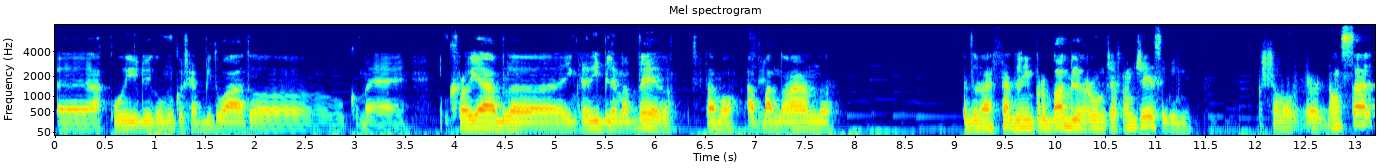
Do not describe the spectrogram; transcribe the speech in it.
eh, a cui lui comunque ci ha abituato come incroyable, incredibile ma vero, stavo sì. abbandonando ad, una, ad un'improbabile pronuncia francese, quindi lasciamo non stare.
